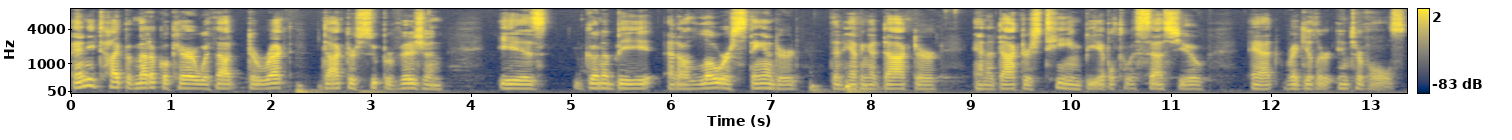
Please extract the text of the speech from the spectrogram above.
any type of medical care without direct doctor supervision is going to be at a lower standard than having a doctor and a doctor's team be able to assess you at regular intervals.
